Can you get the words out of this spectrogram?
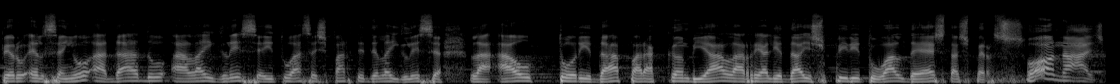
Pero el Senhor ha dado a la iglesia e tu haces parte de la iglesia la autoridade para cambiar a realidade espiritual de estas pessoas.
